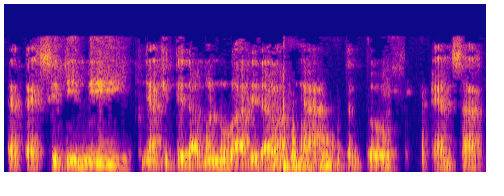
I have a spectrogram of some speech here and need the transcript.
deteksi dini penyakit tidak menular di dalamnya. Tentu cancer.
